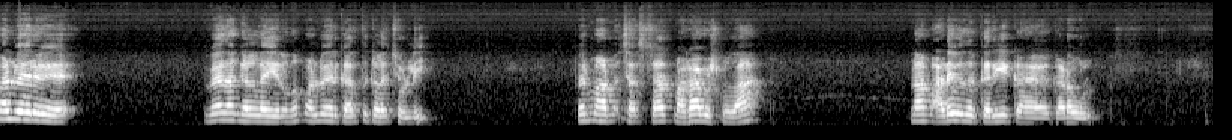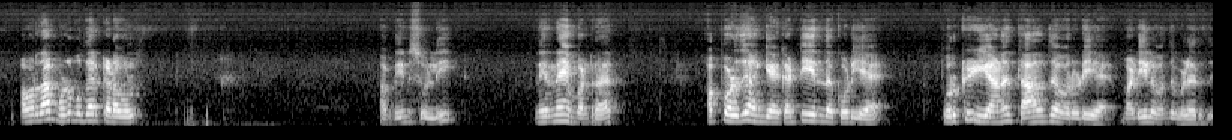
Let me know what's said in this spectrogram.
பல்வேறு வேதங்களில் இருந்தும் பல்வேறு கருத்துக்களை சொல்லி பெருமாள் ச- சத் மகாவிஷ்ணு தான் நாம் அடைவதற்கரிய க கடவுள். அவர் தான் முழுமுதற் கடவுள். அப்படின்னு சொல்லி நிர்ணயம் பண்ணுறார் அப்பொழுது அங்கே கட்டியிருந்த கூடிய பொற்கிழியான தாழ்ந்து அவருடைய மடியில் வந்து விழுறது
